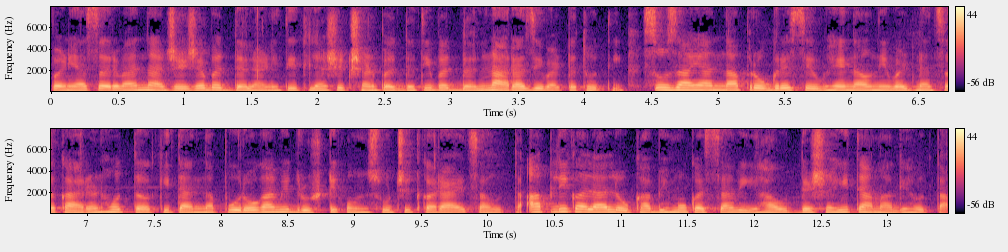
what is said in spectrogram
पण या सर्वांना जेजेबद्दल आणि तिथल्या शिक्षण पद्धतीबद्दल नाराजी वाटत होती. सुझा यांना प्रोग्रेसिव्ह हे नाव निवडण्याचं कारण होतं की त्यांना पुरोगामी दृष्टिकोन सूचित करायचा होता. आपली कला लोकाभिमुख असावी हा उद्देशही त्यामागे होता.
